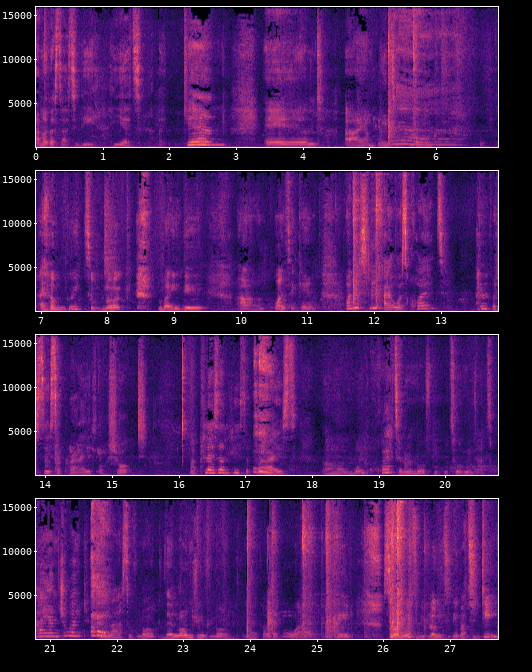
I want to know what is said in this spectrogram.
another saturday yet again and i am going to vlog. I am going to vlog my day um, once again. Honestly i was quite i don't know if i say surprised or shocked but pleasantly surprised um, when quite a number of people told me that I enjoyed the last vlog, the laundry vlog. Like I was like, oh wow, okay. So I'm going to be vlogging today, but today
